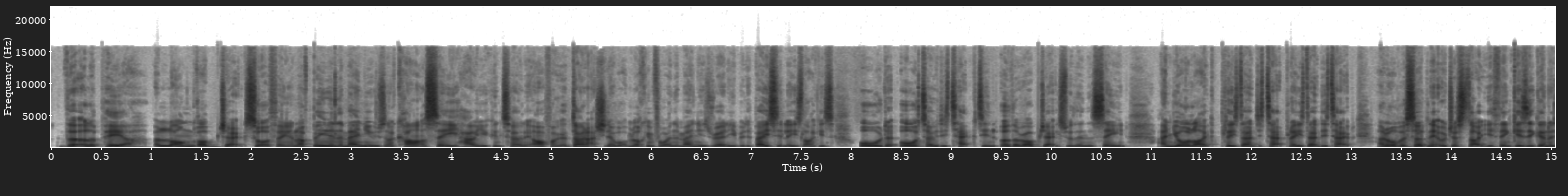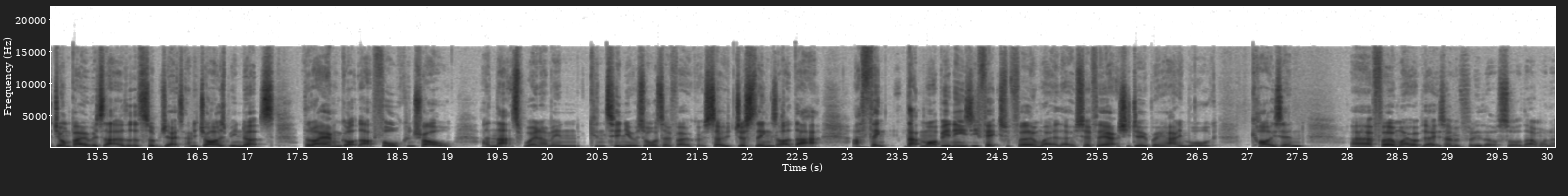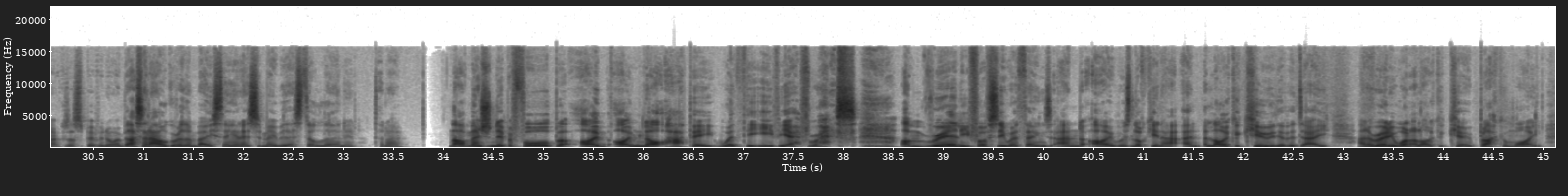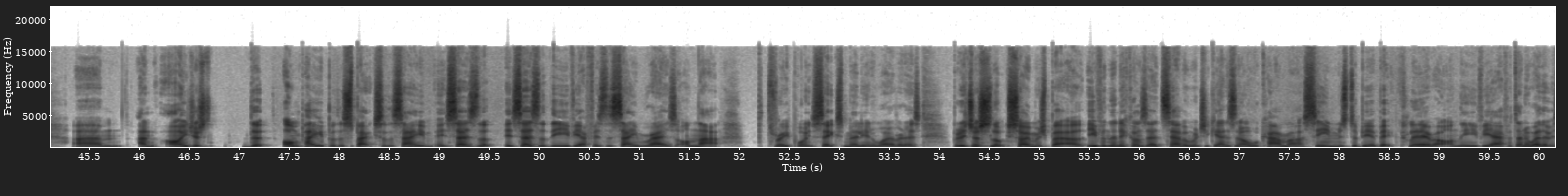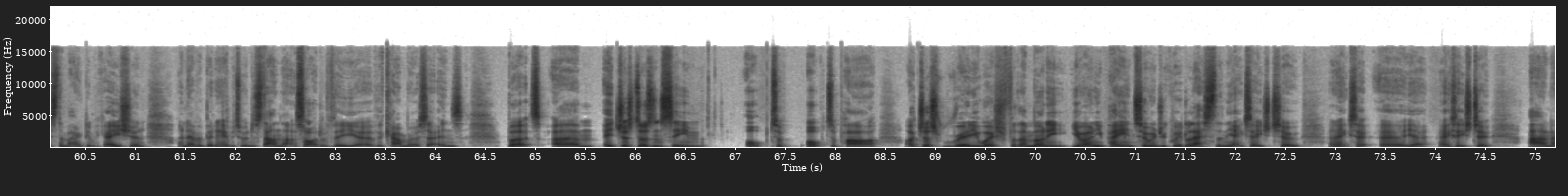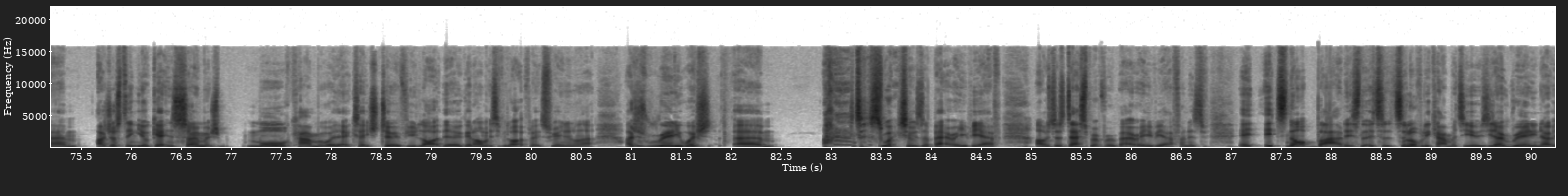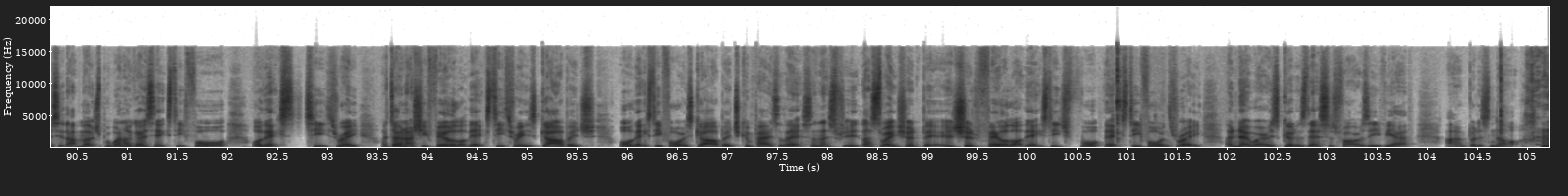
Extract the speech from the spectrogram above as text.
that'll appear, a long object sort of thing. And I've been in the menus and I can't see how you can turn it off. I don't actually know what I'm looking for in the menus really, but basically it's like it's auto detecting other objects within the scene. And you're like, please don't detect, please don't detect. And all of a sudden it'll just like, you think, is it going to jump over to that other subject? And it drives me nuts that I haven't got that full control. And that's when I'm in continuous autofocus. So just things like that. I think that might be an easy fix for firmware though. So if they actually do bring out any more Kaizen uh, firmware updates. Hopefully they'll sort that one out because that's a bit annoying. But that's an algorithm-based thing, and it's So maybe they're still learning. I Don't know. Now I've mentioned it before, but I'm I'm not happy with the EVF res. I'm really fussy with things, and I was looking at an, a Leica Q the other day, and I really want a Leica Q, black and white. Um, and I just that on paper the specs are the same. It says that it says that the EVF is the same res on that, 3.6 million or whatever it is, but it just looks so much better. Even the Nikon Z7, which again is an old camera, seems to be a bit clearer on the EVF. I don't know whether it's the magnification. I've never been able to understand that side of the uh, the camera settings, but um, it just doesn't seem up to up to par. I just really wish for the money you're only paying 200 quid less than the XH2 and X uh, yeah XH2 and um, I just think you're getting so much more camera with the XH2 if you like the ergonomics, if you like flip screen and all that. I just really wish um, I just wish it was a better EVF. I was just desperate for a better EVF, and it's it, it's not bad. It's, it's it's a lovely camera to use. You don't really notice it that much. But when I go to the XT4 or the XT3, I don't actually feel that the XT3 is garbage or the XT4 is garbage compared to this, and that's that's the way it should be. It should feel like the XT4, the XT4 and 3 are nowhere as good as this as far as EVF, um, but it's not.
